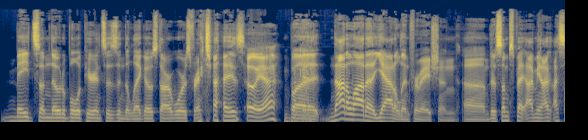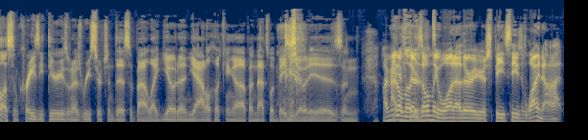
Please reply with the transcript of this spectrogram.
made some notable appearances in the lego star wars franchise Oh yeah, but Okay. not a lot of Yaddle information. Um, there's some. Spe- I mean, I, I saw some crazy theories when I was researching this about like Yoda and Yaddle hooking up, and that's what Baby Yoda is. And I mean, don't if there's only one other of your species, why not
